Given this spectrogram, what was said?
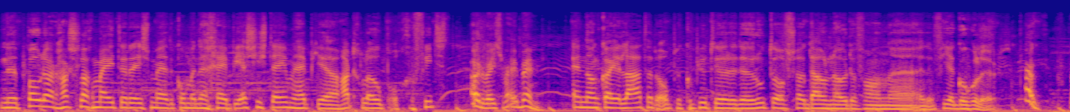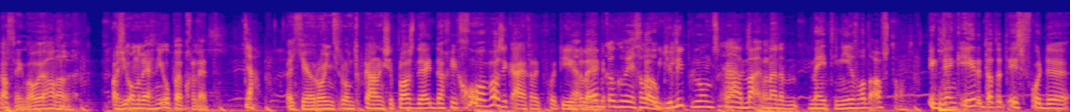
de Polar hartslagmeter is met, komt met een GPS-systeem. Dan heb je hard gelopen of gefietst. Oh, dan weet je waar je bent. En dan kan je later op de computer de route of zo downloaden van, eh, via Google Earth. Oh, dat vind ik wel weer handig. Als je onderweg niet op hebt gelet. Ja, Dat je een rondje rond de Kralingse Plas deed, dacht je, goh, waar was ik eigenlijk voor kwartier ja geleden? heb ik ook weer gelopen. Oh, je liep rond de ja maar, maar dan meet in ieder geval de afstand. Ik denk eerder dat het is voor de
